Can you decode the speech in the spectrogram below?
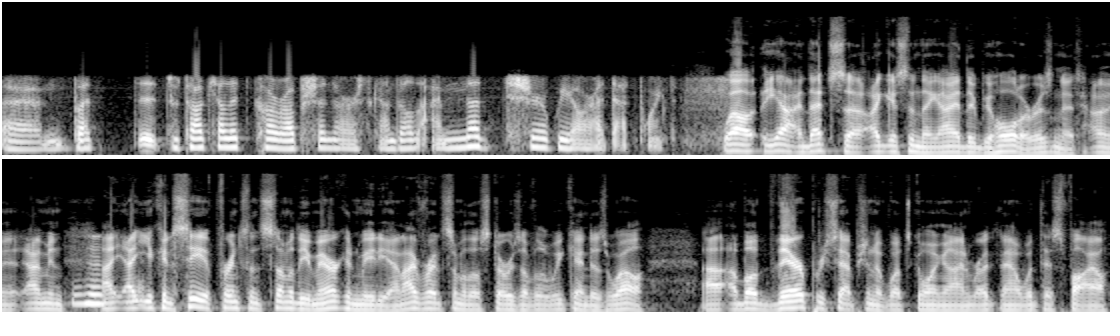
Um, but uh, to talk it corruption or scandal, I'm not sure we are at that point. Well, yeah, that's uh, I guess in the eye of the beholder, isn't it? I, I mean, mm-hmm. I, I, you can see, for instance, some of the American media, and I've read some of those stories over the weekend as well uh, about their perception of what's going on right now with this file.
